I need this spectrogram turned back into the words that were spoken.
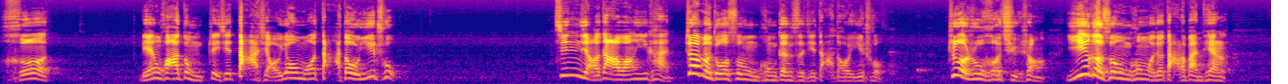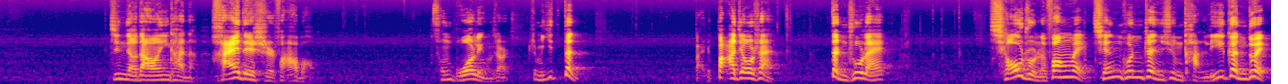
和莲花洞这些大小妖魔打斗一处。金角大王一看，这么多孙悟空跟自己打斗一处。这如何取胜？一个孙悟空我就打了半天了。金角大王一看呢，还得使法宝，从脖领这儿这么一蹬，把这芭蕉扇蹬出来，瞧准了方位，乾坤震巽，坎离艮兑，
